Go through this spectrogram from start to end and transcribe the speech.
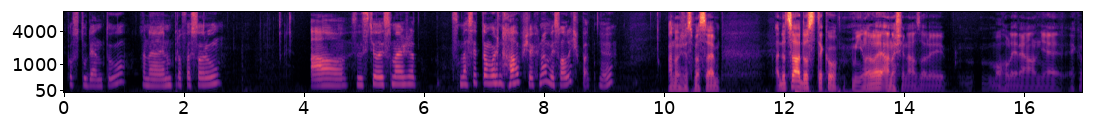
jako studentů a ne jen profesorů. A zjistili jsme, že jsme si to možná všechno mysleli špatně. ano, že jsme se docela dost jako mýlili a naše názory mohly reálně jako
